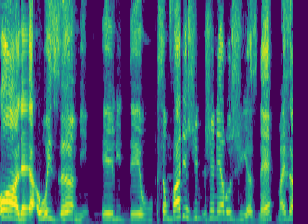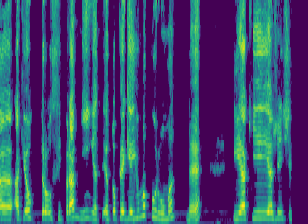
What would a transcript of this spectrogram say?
olha, o exame ele deu. São várias genealogias, né? Mas a, a que eu trouxe para mim, eu tô, peguei uma por uma, né? E aqui a gente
